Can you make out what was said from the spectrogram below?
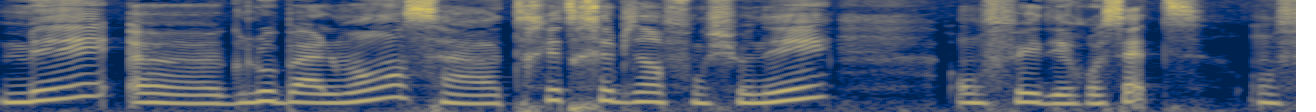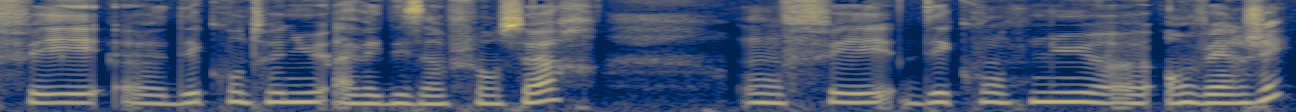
Mais euh, globalement, ça a très très bien fonctionné. On fait des recettes, on fait euh, des contenus avec des influenceurs on fait des contenus euh, en verger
